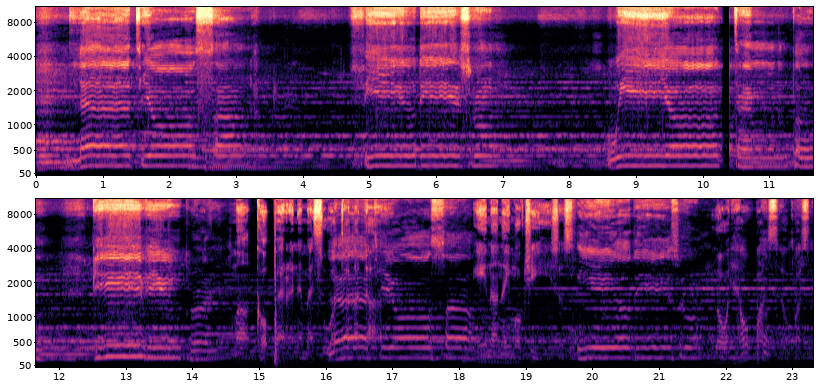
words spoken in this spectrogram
Let your sound fill this room. With your temple give you praise. In the name of Jesus. Lord, help us, help us.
